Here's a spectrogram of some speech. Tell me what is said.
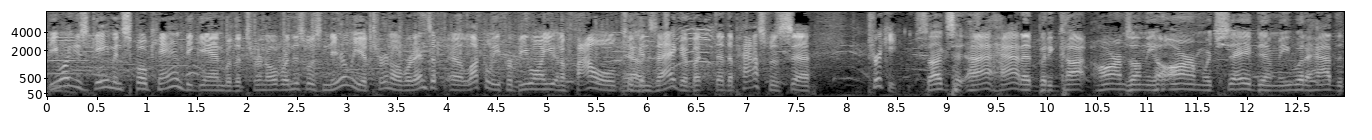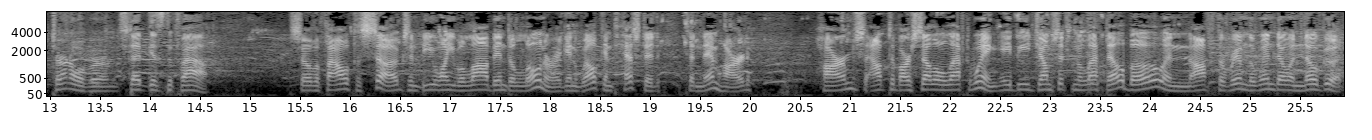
BYU's game in Spokane began with a turnover, and this was nearly a turnover. It ends up, uh, luckily for BYU, in a foul to Yeah. Gonzaga, but the, the pass was uh, tricky. Suggs had- had it, but he caught Haarms on the arm, which saved him. He would have had the turnover. Instead, gets the foul. So the foul to Suggs, and BYU will lob into Lohner. Again, well contested to Nembhard. Haarms out to Barcelo left wing. AB jumps it from the left elbow and off the rim, the window, and no good.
